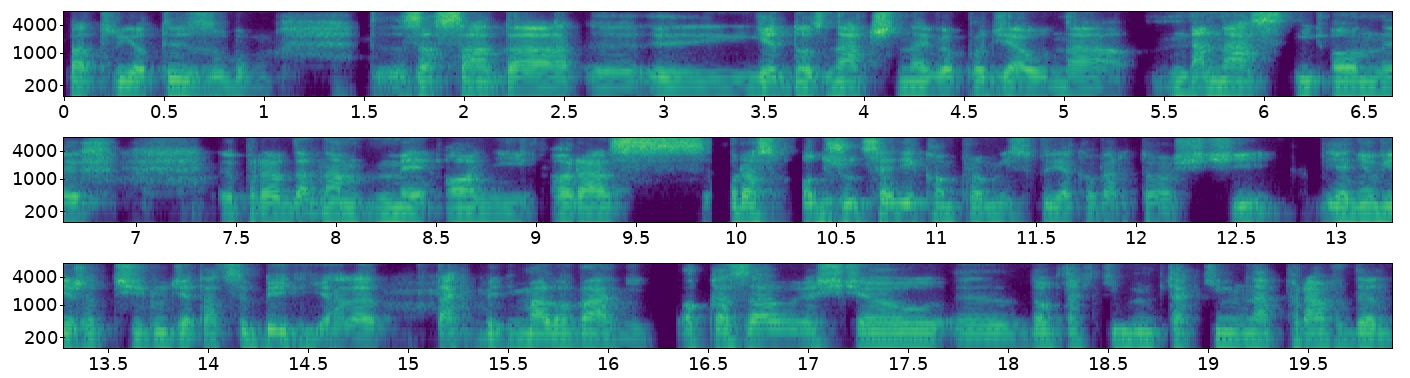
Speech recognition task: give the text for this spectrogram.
patriotyzmu, zasada y, y, jednoznacznego podziału na, na nas i onych, prawda, na my, oni oraz, oraz odrzucenie kompromisu jako wartości. Ja nie mówię, że ci ludzie tacy byli, ale tak byli malowani. Okazały się no, takim, takim naprawdę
